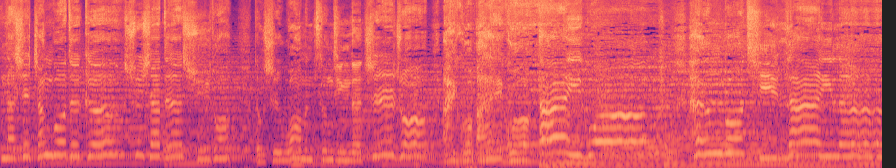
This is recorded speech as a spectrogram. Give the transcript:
那些唱过的歌，许下的许多。都是我们曾经的执着，爱过，爱过，爱过，恨不起来了。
